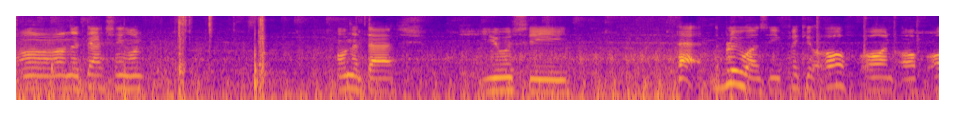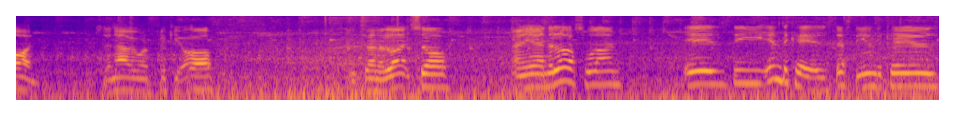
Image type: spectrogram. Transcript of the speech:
on the dash, hang on, on the dash, you will see that, the blue one. So you flick it off, on, off, on. So now we want to flick it off. We turn the lights off. And yeah, and the last one is the indicators. That's the indicators.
